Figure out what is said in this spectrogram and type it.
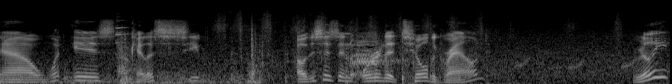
Now, what is... Okay, let's see... Oh, this is in order to till the ground? Really?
